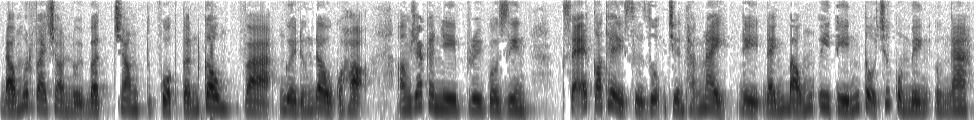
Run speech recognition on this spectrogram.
đóng một vai trò nổi bật trong cuộc tấn công và người đứng đầu của họ, ông Yevgeny Prigozhin, sẽ có thể sử dụng chiến thắng này để đánh bóng uy tín tổ chức của mình ở Nga.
